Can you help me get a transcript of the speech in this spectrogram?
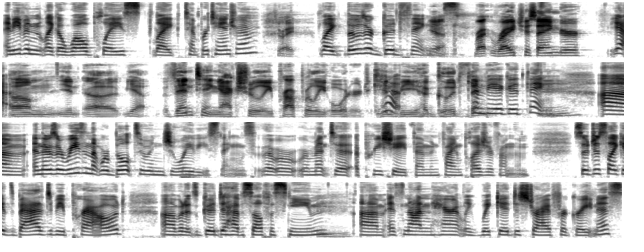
and even like a well placed like temper tantrum, That's right. like those are good things. Yeah, Ri- righteous anger. Yeah. Um. You, uh, yeah. Venting actually properly ordered can Yeah. be a good thing. can be a good thing. Mm-hmm. Um, and there's a reason that we're built to enjoy these things, that we're, we're meant to appreciate them and find pleasure from them. So just like it's bad to be proud, uh, but it's good to have self-esteem. Mm-hmm. Um, it's not inherently wicked to strive for greatness.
